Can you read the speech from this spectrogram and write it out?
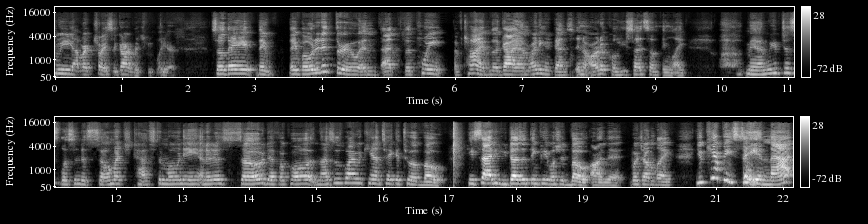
we have our choice of garbage people here. So they, they, they voted it through. And at the point of time, the guy I'm running against in an article, he said something like, man, we've just listened to so much testimony and it is so difficult. And this is why we can't take it to a vote. He said he doesn't think people should vote on it, which I'm like, you can't be saying that.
